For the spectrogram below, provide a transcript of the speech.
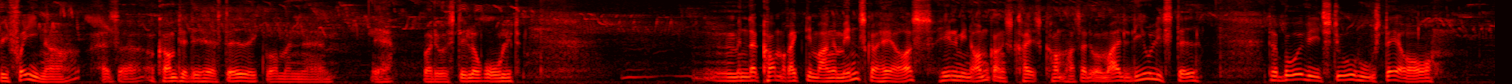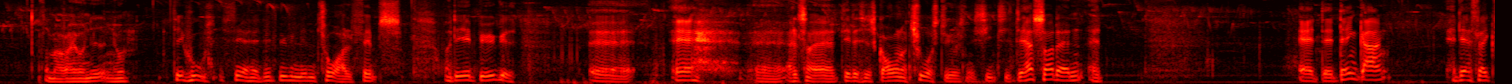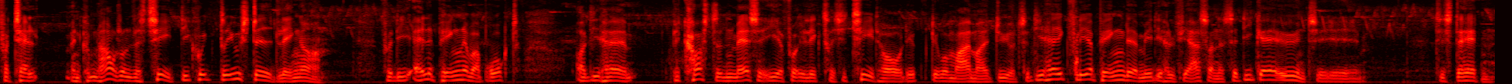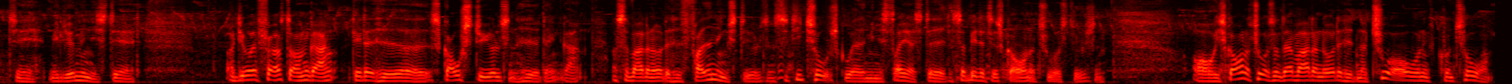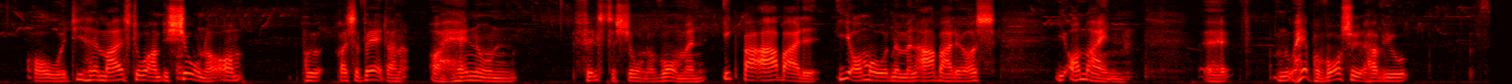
befriende altså, at komme til det her sted, ikke, hvor man, øh, ja, hvor det var stille og roligt. Men der kom rigtig mange mennesker her også. Hele min omgangskreds kom her, så det var et meget livligt sted. Der boede vi i et stuehus derovre, som er revet ned nu. Det hus, I ser her, det er bygget i 1992, og det er bygget øh, af, øh, altså af det, der hedder Skov- og Naturstyrelsen i sin tid. Det er sådan, at, at øh, dengang, at det er slet ikke fortalt men Københavns Universitet, de kunne ikke drive stedet længere, fordi alle pengene var brugt, og de havde bekostet en masse i at få elektricitet herover. Det, det var meget, meget dyrt. Så de havde ikke flere penge der midt i 70'erne, så de gav øen til, øh, til staten, til Miljøministeriet. Og det var i første omgang det, der hedder Skovstyrelsen, hed det dengang. Og så var der noget, der hed Fredningsstyrelsen. Så de to skulle administrere stedet. Så blev det til Skov- og Naturstyrelsen. Og i Skov- og Naturstyrelsen, der var der noget, der hed Naturovervågningskontor. Og øh, de havde meget store ambitioner om på reservaterne at have nogle feltstationer, hvor man ikke bare arbejdede i området, men man arbejdede også i omegnen. Øh, nu her på Vorsø har vi jo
